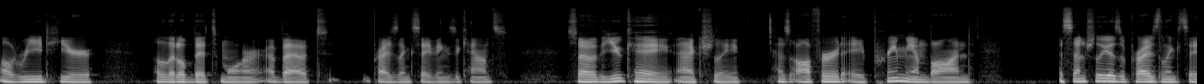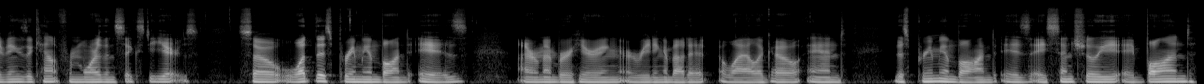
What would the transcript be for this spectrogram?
I'll read here a little bit more about PrizeLink savings accounts. So the UK actually has offered a premium bond essentially as a PrizeLink savings account for more than 60 years. So what this premium bond is, I remember hearing or reading about it a while ago and this premium bond is essentially a bond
